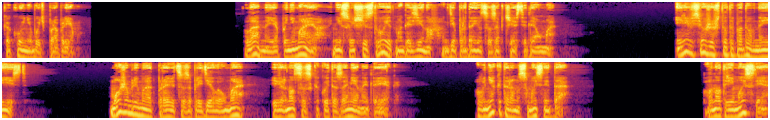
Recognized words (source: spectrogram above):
какую-нибудь проблему. Ладно, я понимаю, не существует магазинов, где продаются запчасти для ума. Или все же что-то подобное есть? Можем ли мы отправиться за пределы ума и вернуться с какой-то заменой для эго? В некотором смысле да. Внутри мысли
